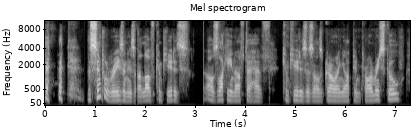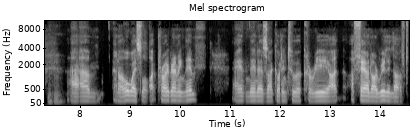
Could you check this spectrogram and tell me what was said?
the simple reason is I love computers. I was lucky enough to have computers as I was growing up in primary school, um, and I always liked programming them. And then as I got into a career, I, I found I really loved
